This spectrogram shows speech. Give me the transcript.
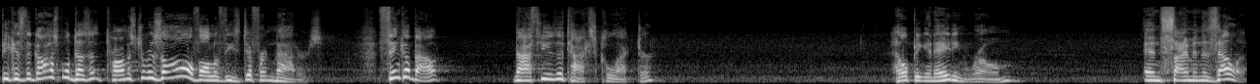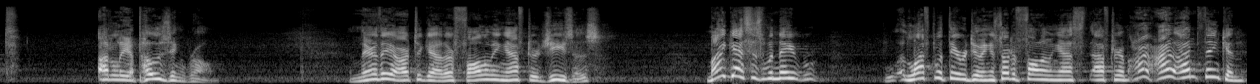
Because the gospel doesn't promise to resolve all of these different matters. Think about Matthew the tax collector helping and aiding Rome, and Simon the Zealot utterly opposing Rome. And there they are together following after Jesus. My guess is when they left what they were doing and started following after him, I, am thinking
